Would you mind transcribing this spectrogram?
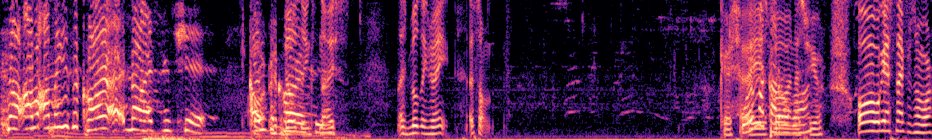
So I'm, I'm gonna use a car. Uh, no, it's this shit. Car, buildings, actually. nice. Nice buildings, mate. That's some. Okay, Where hey, my it's well, car nice. Oh, we're getting sniped from somewhere.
